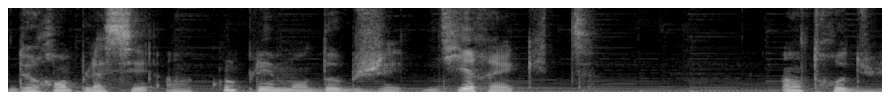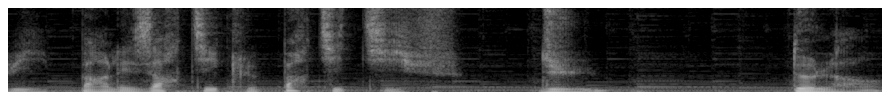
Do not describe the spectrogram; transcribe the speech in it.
de remplacer un complément d'objet direct introduit par les articles partitifs du, de la,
